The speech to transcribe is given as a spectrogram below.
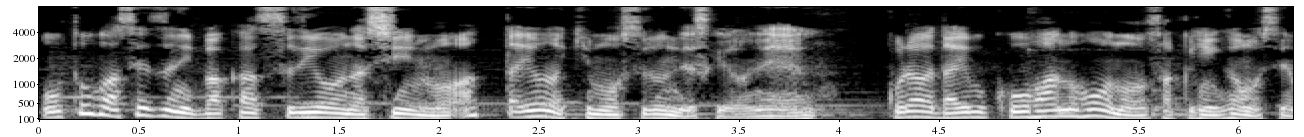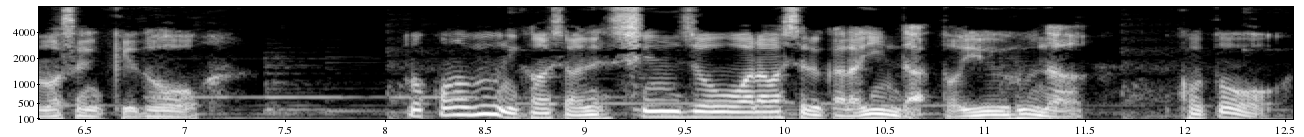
音がせずに爆発するようなシーンもあったような気もするんですけどね。これはだいぶ後半の方の作品かもしれませんけど、まあ、この部分に関してはね、心情を表してるからいいんだというふうなことを、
